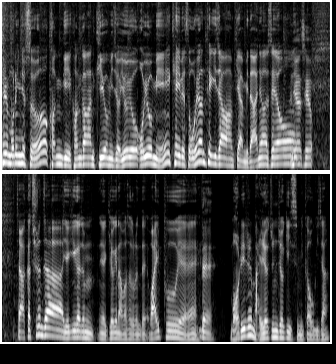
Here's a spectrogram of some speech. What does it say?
간추린 모닝뉴스 건기 건강한 귀요미죠. 요요 오요미 KBS 오현태 기자와 함께합니다. 안녕하세요. 안녕하세요. 자 아까 출연자 얘기가 좀 예, 기억에 남아서 그런데 와이프의 네. 머리를 말려준 적이 있습니까, 오 기자?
